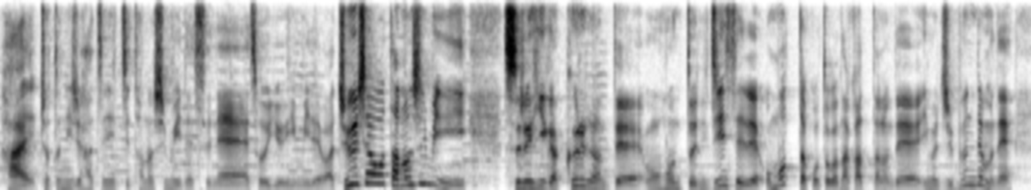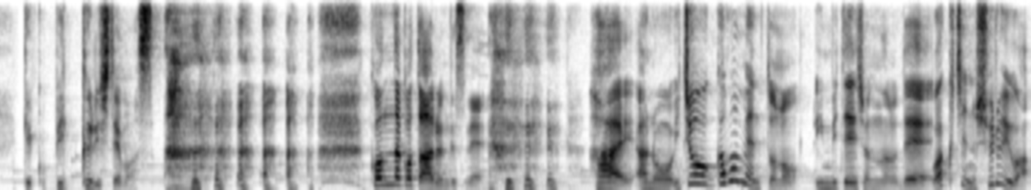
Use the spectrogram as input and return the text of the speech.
はいちょっと28日楽しみですねそういう意味では注射を楽しみにする日が来るなんてもう本当に人生で思ったことがなかったので今自分でもね結構びっくりしてます。こんなことあるんですね。はい。あの一応ガバメントのインビテーションなのでワクチンの種類は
